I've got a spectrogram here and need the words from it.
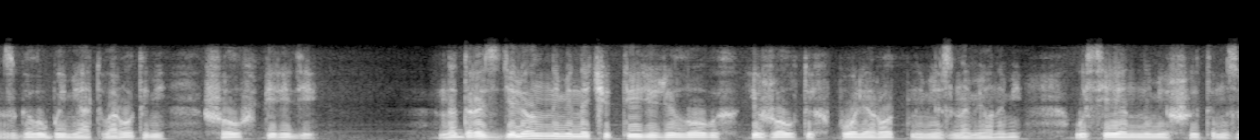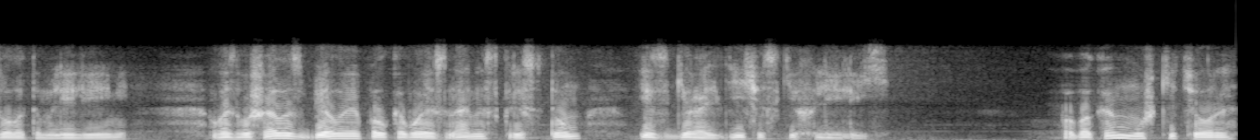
с голубыми отворотами, шел впереди. Над разделенными на четыре лиловых и желтых поля ротными знаменами, усеянными шитым золотом лилиями, возвышалось белое полковое знамя с крестом из геральдических лилий. По бокам мушкетеры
